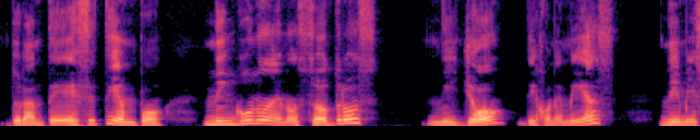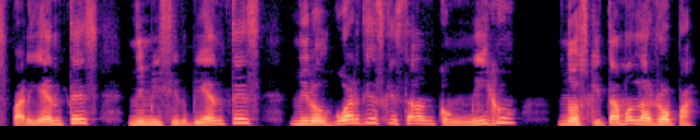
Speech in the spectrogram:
durante ese tiempo, ninguno de nosotros, ni yo, dijo Nemías, ni mis parientes, ni mis sirvientes, ni los guardias que estaban conmigo, nos quitamos la ropa.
